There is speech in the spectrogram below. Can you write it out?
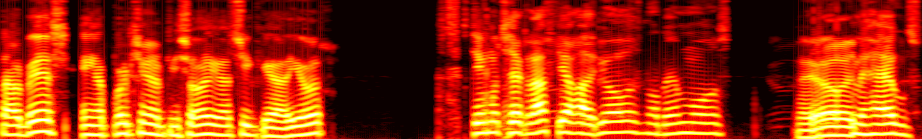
tal vez en el próximo episodio. Así que adiós. Sí, muchas gracias, adiós, nos vemos. Adiós. Les haya gustado.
